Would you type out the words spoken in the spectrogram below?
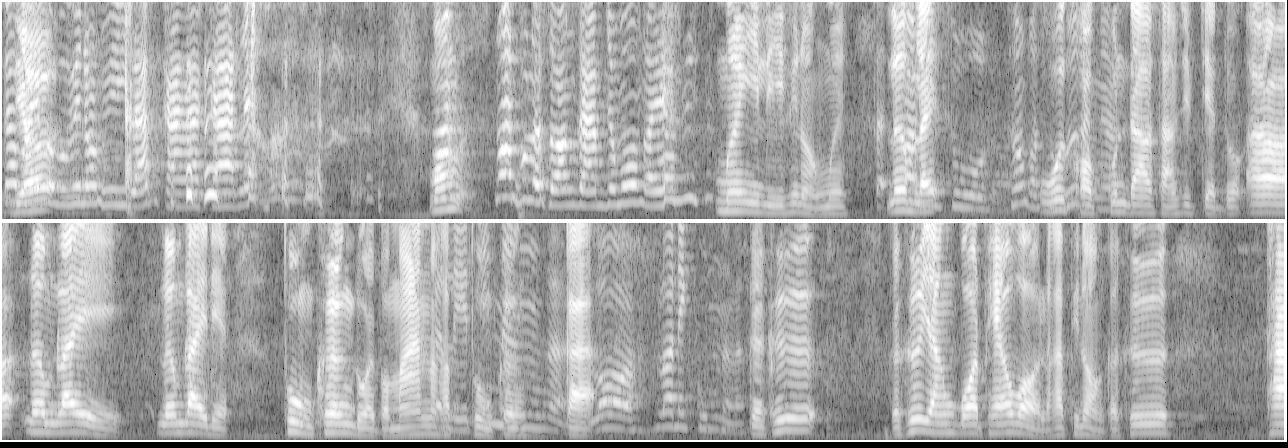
แต่เดี๋ยว ไปพี่น้องมีรับกลางอากาศแล้วมอม นอนพูละสองสามชั่วโมงเลยเมื่อยอีหลีพี่น้องเมื่อยเริ่มไล่สู่ช่องกับสู่โอ้ยขอบคุณดาว 37ดวงอ่าเริ่มไล่เริ่มไล่เนี่ยทุ่มเครื่องโดยประมาณเนาะครับ ทุ่มเครื่องกะรอรอในกลุ่มนั่นแหละก็คือก็คือยังบอดแพ้วบอกแหละครับ พี่น้องก็คือ ถ้า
